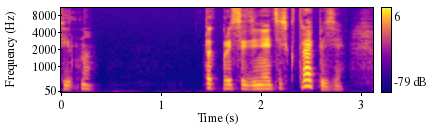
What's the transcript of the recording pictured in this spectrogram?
жизни? Знаете, я даже как-то не задумывалась над этим. Для меня молитва — привычное дело. Я с раннего детства привыкла молиться. И, надо сказать, мне всегда после молитвы очень хорошо. Словом, я такая, какая есть. Вы хотите сказать, что этого требует от вас ваша религия? Нет, этого требует от меня моя душа. А вот и суши вам подали. Выглядит очень аппетитно.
